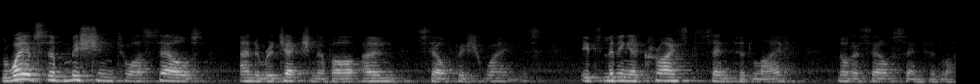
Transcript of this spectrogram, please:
The way of submission to ourselves and a rejection of our own selfish ways. It's living a Christ centered life, not a self centered life.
